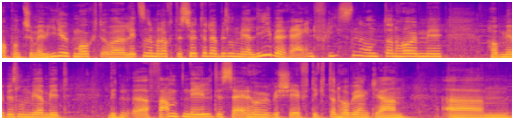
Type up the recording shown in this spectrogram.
ab und zu mal Video gemacht, aber letztens habe ich gedacht, das sollte da ein bisschen mehr Liebe reinfließen und dann habe ich mich, hab mich ein bisschen mehr mit, mit äh, Thumbnail-Design beschäftigt. Dann habe ich einen kleinen ähm,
